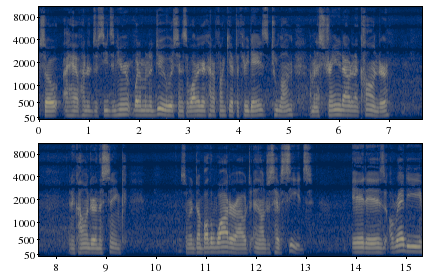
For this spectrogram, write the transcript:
So I have hundreds of seeds in here. What I'm going to do is, since the water got kind of funky after three days, too long, I'm going to strain it out in a colander, in a colander in the sink. So I'm going to dump all the water out, and I'll just have seeds. It is already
